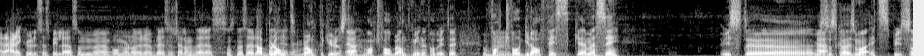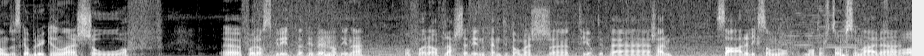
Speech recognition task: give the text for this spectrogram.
Er det her det kuleste spillet som eh, kommer når PlayStation lanseres? Sånn som det ser Ja, blant, blant det kuleste. Ja. I hvert fall blant mine favoritter. I hvert fall grafisk-messig. Hvis du, hvis Ja. du skal liksom ha ett spill som du skal bruke som show-off uh, for å skryte til vennene dine, og for å flashe din 50-tommers uh, 1080p-skjerm, så er det liksom Motorstorm som er Så eh, på,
